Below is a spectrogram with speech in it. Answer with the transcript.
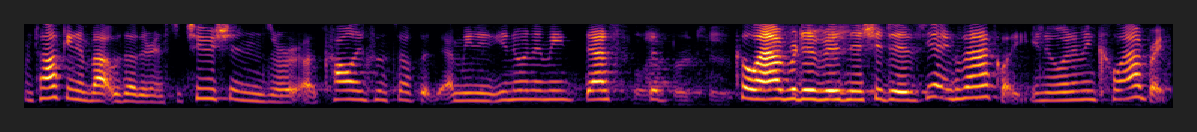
I'm talking about with other institutions or uh, colleagues and stuff, but I mean, you know what I mean? That's collaborative. the collaborative initiatives. Yeah, exactly. You know what I mean? Collaborate.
